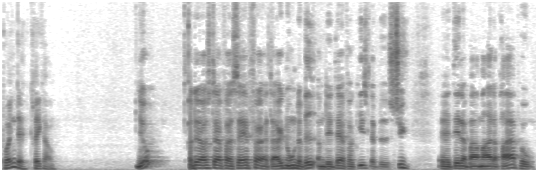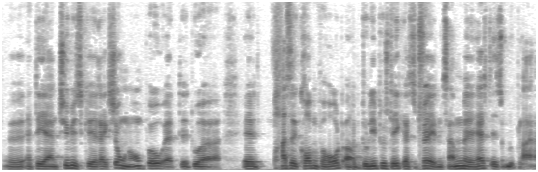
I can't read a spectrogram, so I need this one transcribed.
pointe, Krighav? Jo, og det er også derfor, jeg sagde før, at der er ikke nogen, der ved, om det er derfor, Gisle er blevet syg. Det er der bare meget, der peger på, at det er en typisk reaktion ovenpå, at du har presset kroppen for hårdt, og du lige pludselig ikke restituerer i den samme hastighed, som du plejer.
